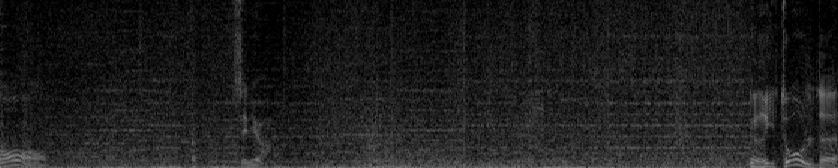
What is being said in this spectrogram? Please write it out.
Oh Seigneur. Retold.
